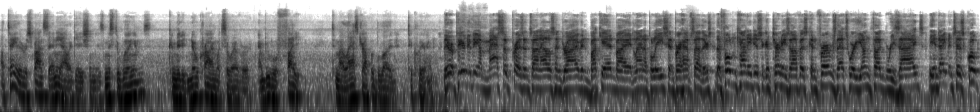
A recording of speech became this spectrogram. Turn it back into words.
I'll tell you the response to any allegation is Mr. Williams committed no crime whatsoever, and we will fight to my last drop of blood to clear him. There appeared to be a massive presence on Allison Drive in Buckhead by Atlanta police and perhaps others. The Fulton County District Attorney's Office confirms that's where Young Thug resides. The indictment says, quote,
